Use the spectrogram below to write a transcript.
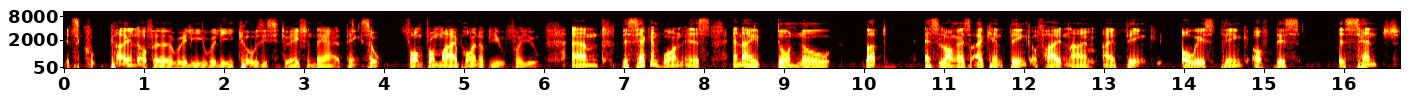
it's co- kind of a really really cozy situation there, I think. So from from my point of view for you, um, the second one is, and I don't know, but as long as I can think of Heidenheim, I think always think of this uh, cent-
